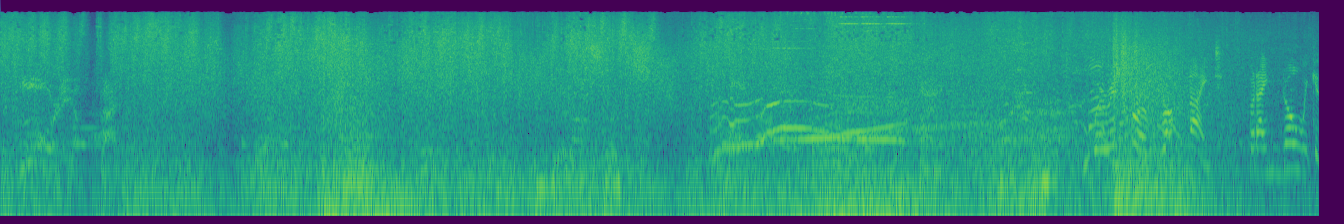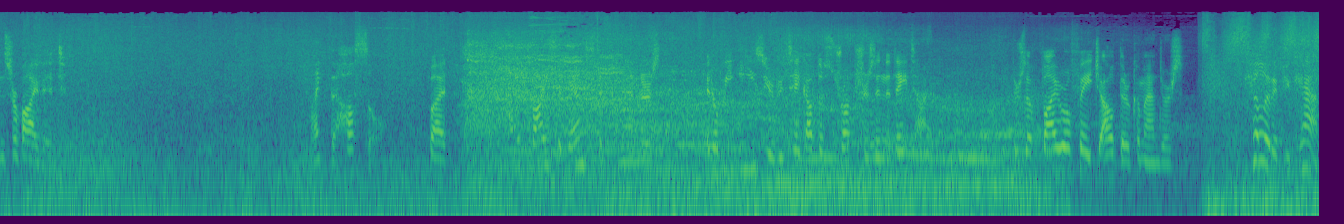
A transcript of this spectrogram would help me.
the glory of battle! We're in for a rough night, but I know we can survive it. Like the hustle, but I'd advise against it, commanders. It'll be easier to take out the structures in the daytime. There's a virophage out there, commanders. Kill it if you can,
